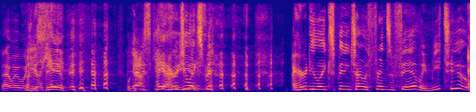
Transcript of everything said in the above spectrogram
That way, when you like, see "Hey, them, what Yeah. kind of ski? Hey, I heard you like use? Spend. I heard you like spending time with friends and family. Me too.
